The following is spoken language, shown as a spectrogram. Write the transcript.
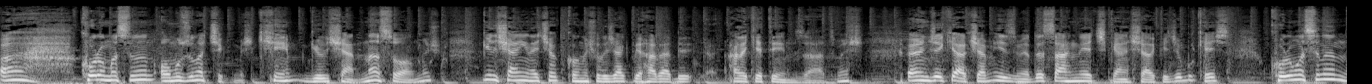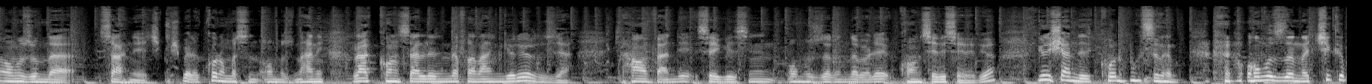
Ah, korumasının omuzuna çıkmış. Kim? Gülşen. Nasıl olmuş? Gülşen yine çok konuşulacak bir haber, bir harekete imza atmış. Önceki akşam İzmir'de sahneye çıkan şarkıcı bu kez korumasının omuzunda sahneye çıkmış. Böyle korumasının omuzunda hani rock konserlerinde falan görüyoruz ya. İşte hanımefendi sevgilisinin omuzlarında böyle konseri seyrediyor. Gülşen de korumasının omuzlarına çıkıp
